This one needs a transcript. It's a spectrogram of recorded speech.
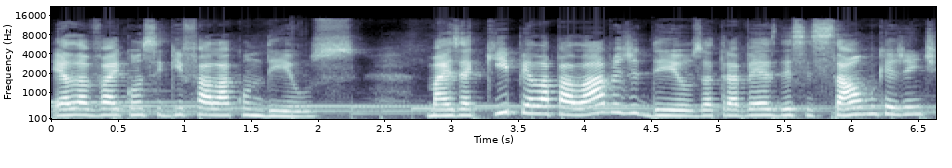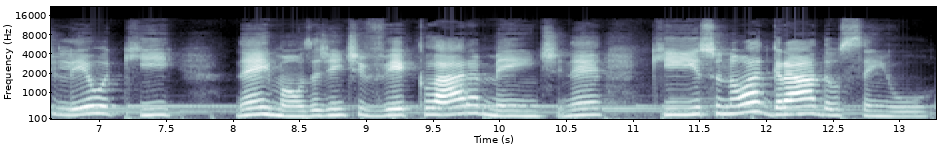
ela vai conseguir falar com Deus. Mas aqui pela palavra de Deus, através desse salmo que a gente leu aqui, né, irmãos? A gente vê claramente, né, que isso não agrada ao Senhor,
